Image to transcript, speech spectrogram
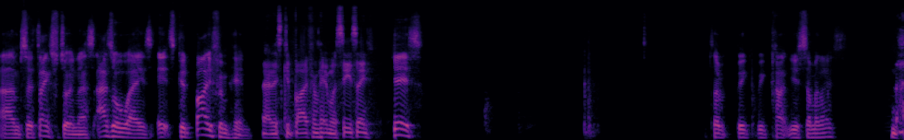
Um, so thanks for joining us. As always, it's goodbye from him. and it's goodbye from him. We'll see you soon. Cheers. So we, we can't use some of those? No.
